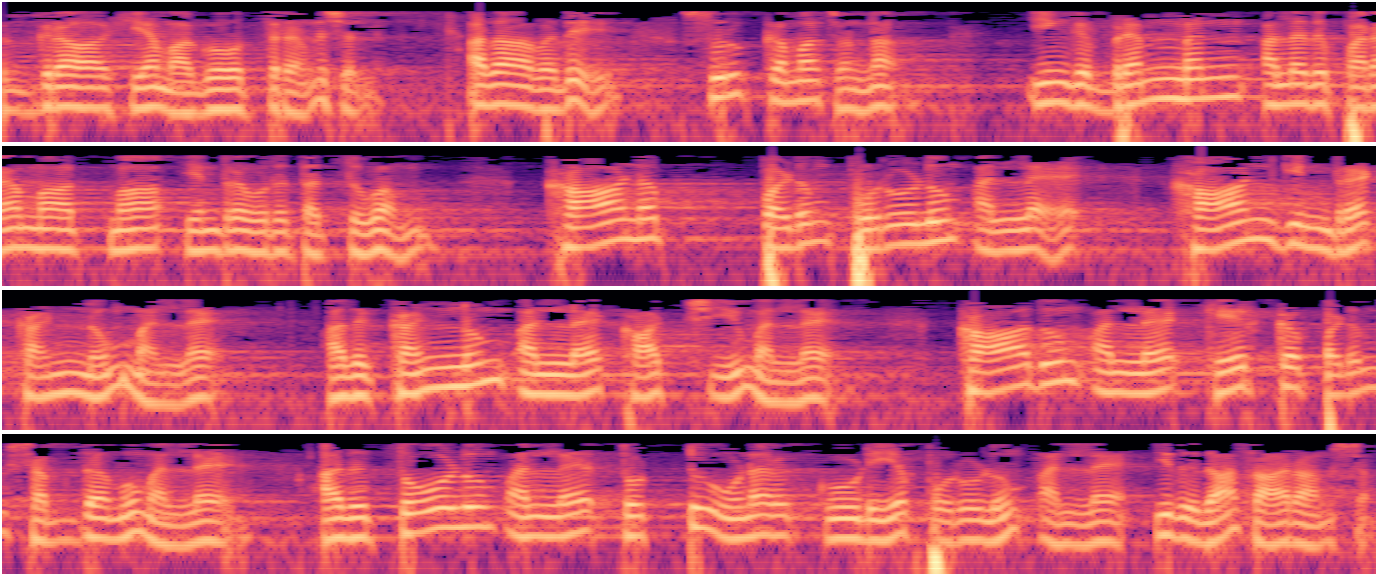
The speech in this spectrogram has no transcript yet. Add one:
அக்ராஹியம் அகோத்திரம்னு சொல்லு. அதாவது சுருக்கமா சொன்னா இங்கு பிரம்மன் அல்லது பரமாத்மா என்ற ஒரு தத்துவம் காணப்படும் பொருளும் அல்ல காண்கின்ற கண்ணும் அல்ல. அது கண்ணும் அல்ல காட்சியும் அல்ல. காதும் அல்ல கேட்கப்படும் சப்தமும் அல்ல. அது தோளும் அல்ல தொட்டு உணரக்கூடிய பொருளும் அல்ல. இதுதான் சாராம்சம்.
